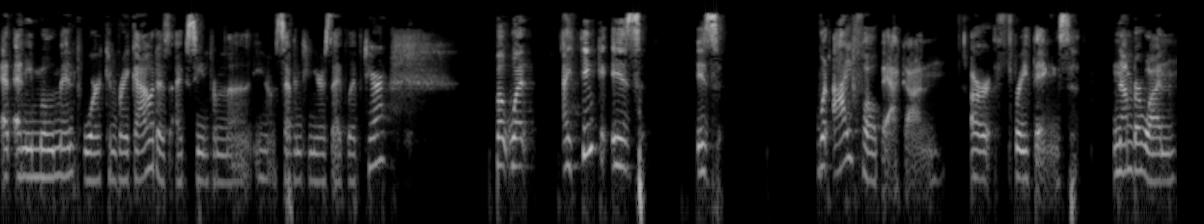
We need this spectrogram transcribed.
At any moment, war can break out, as I've seen from the, you know, 17 years I've lived here. But what I think is, is what I fall back on are three things number one,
